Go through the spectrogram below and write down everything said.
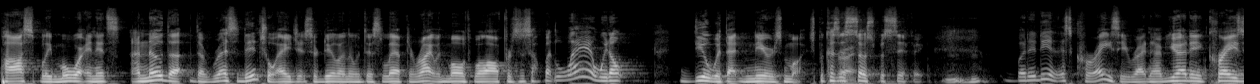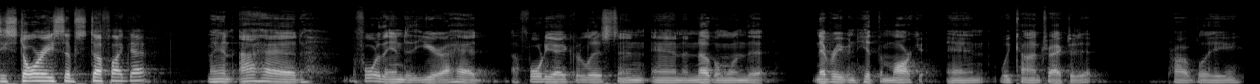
possibly more. And it's. I know the the residential agents are dealing with this left and right with multiple offers and stuff, but land we don't deal with that near as much because it's so specific. Mm-hmm. But it is. It's crazy right now. Have you had any crazy stories of stuff like that? Man, I had before the end of the year, I had a 40 acre listing and another one that never even hit the market, and we contracted it. Probably,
